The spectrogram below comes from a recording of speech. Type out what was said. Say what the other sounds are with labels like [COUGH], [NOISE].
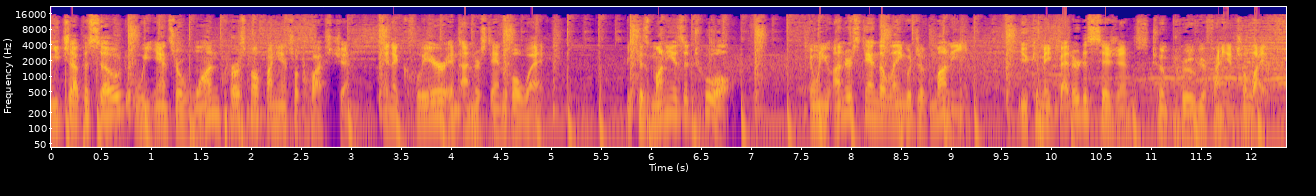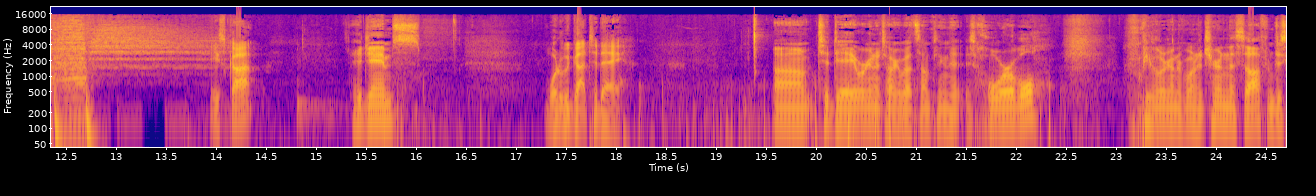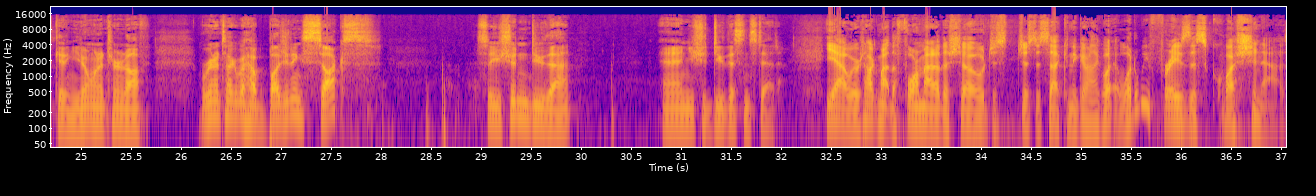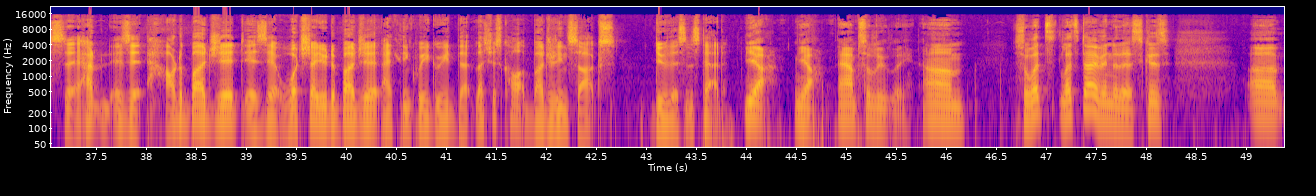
Each episode, we answer one personal financial question in a clear and understandable way. Because money is a tool, and when you understand the language of money, you can make better decisions to improve your financial life. Hey, Scott. Hey, James. What do we got today? Um, today, we're going to talk about something that is horrible. People are going to want to turn this off. I'm just kidding. You don't want to turn it off. We're going to talk about how budgeting sucks. So you shouldn't do that. And you should do this instead. Yeah, we were talking about the format of the show just just a second ago. Like, what, what do we phrase this question as? How, is it how to budget? Is it what should I do to budget? I think we agreed that let's just call it budgeting sucks. Do this instead. Yeah, yeah, absolutely. Um, so let's let's dive into this because uh,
